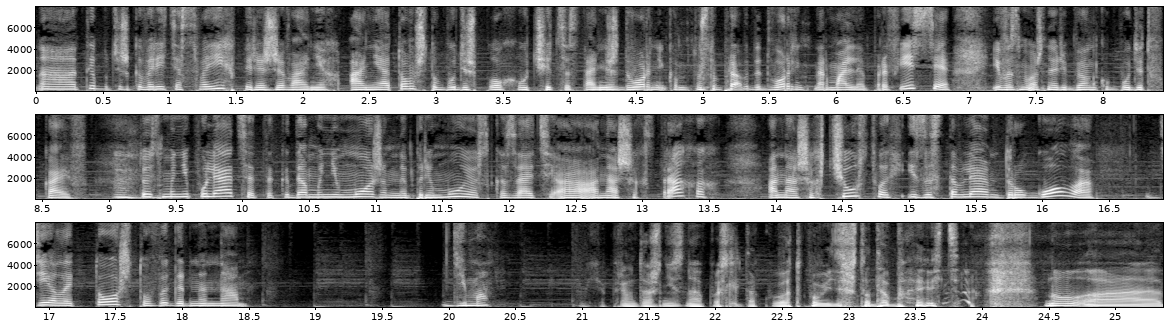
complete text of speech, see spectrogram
э, ты будешь говорить о своих переживаниях, а не о том, что будешь плохо учиться, станешь дворником, потому что, правда, дворник нормальная профессия, и, возможно, ребенку будет в кайф. То есть манипуляция это когда мы не можем напрямую сказать о, о наших страхах, о наших чувствах и заставляем другого делать то, что выгодно нам. Дима. Я прям даже не знаю после такой отповеди, что добавить. Ну, а,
